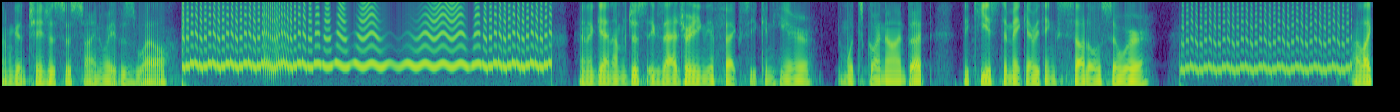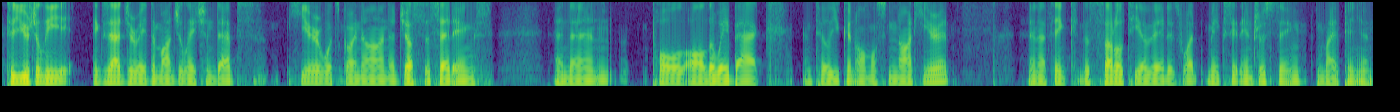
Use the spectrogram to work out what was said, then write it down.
I'm going to change this to sine wave as well. And again, I'm just exaggerating the effects so you can hear what's going on, but the key is to make everything subtle. So we're, I like to usually exaggerate the modulation depths, hear what's going on, adjust the settings, and then pull all the way back until you can almost not hear it. And I think the subtlety of it is what makes it interesting, in my opinion.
